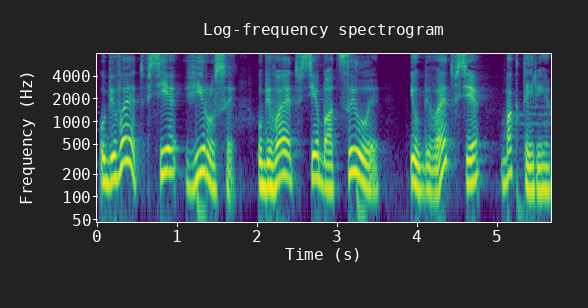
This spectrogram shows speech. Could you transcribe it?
убивает все вирусы, убивает все бациллы и убивает все бактерии.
